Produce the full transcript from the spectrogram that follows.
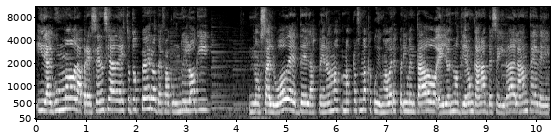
Y de algún modo la presencia de estos dos perros, de Facundo y Loki, nos salvó de, de las penas más, más profundas que pudimos haber experimentado. Ellos nos dieron ganas de seguir adelante, de,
